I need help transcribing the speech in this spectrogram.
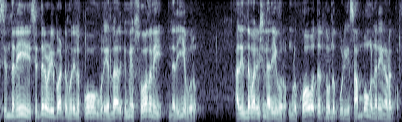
சிந்தனை சித்தர் வழிபாட்டு முறையில் போகக்கூடிய எல்லாருக்குமே சோதனை நிறைய வரும். அது இந்த மாதிரி விஷயம் நிறைய வரும். உங்களுக்கு கோபத்தை தூண்டக்கூடிய சம்பவங்கள் நிறைய நடக்கும்.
